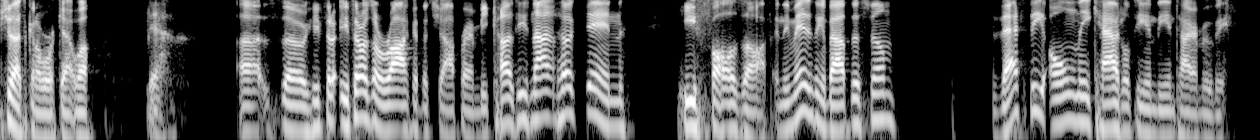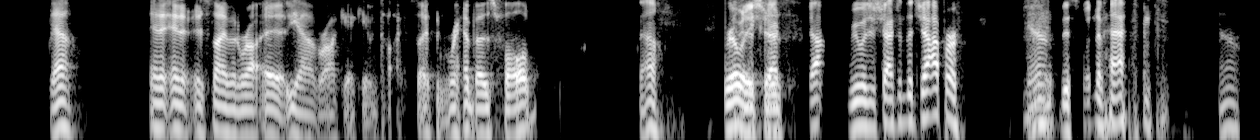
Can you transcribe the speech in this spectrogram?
sure that's gonna work out well. yeah, Uh, so he thro- he throws a rock at the chopper, and because he's not hooked in, he falls off. And the amazing thing about this film, that's the only casualty in the entire movie. yeah. And, and it's not even Rock. Uh, yeah, Rocky. I can't even talk. It's not even Rambo's fault. No, Really, just checked- 'cause- we were distracted the chopper. Yeah. this wouldn't have happened. No.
